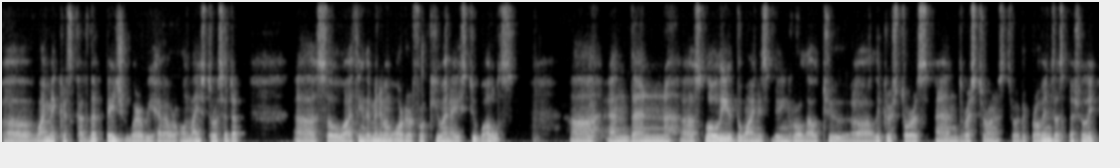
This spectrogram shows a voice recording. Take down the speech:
uh, Winemaker's Cut webpage where we have our online store set up. Uh, so I think the minimum order for Q&A is two bottles. Uh, and then uh, slowly the wine is being rolled out to uh, liquor stores and restaurants throughout the province, especially,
